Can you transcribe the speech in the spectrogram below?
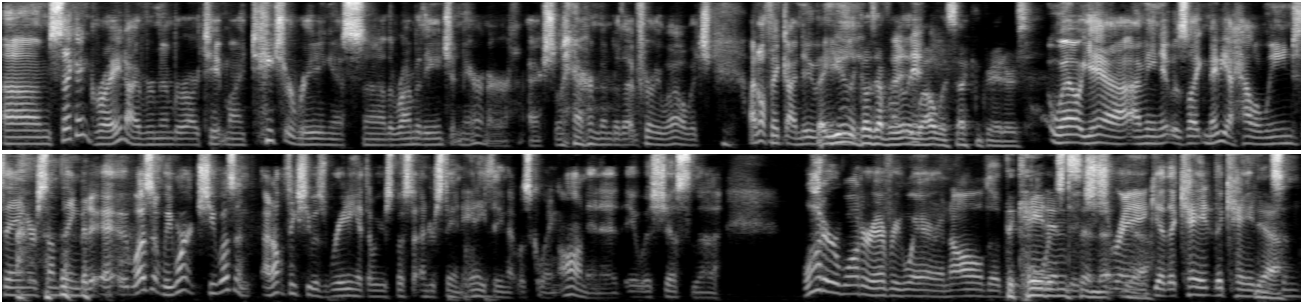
Um, second grade, I remember our te- my teacher reading us uh, the Rime of the Ancient Mariner. Actually, I remember that very well, which I don't think I knew. That usually goes over really it, well with second graders. Well, yeah, I mean, it was like maybe a Halloween thing or something, but it, it, wasn't. We weren't. She wasn't. I don't think she was reading it that we were supposed to understand anything that was going on in it. It was just the water, water everywhere, and all the the cadence and shrink. The, yeah. yeah, the cad the cadence yeah. and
